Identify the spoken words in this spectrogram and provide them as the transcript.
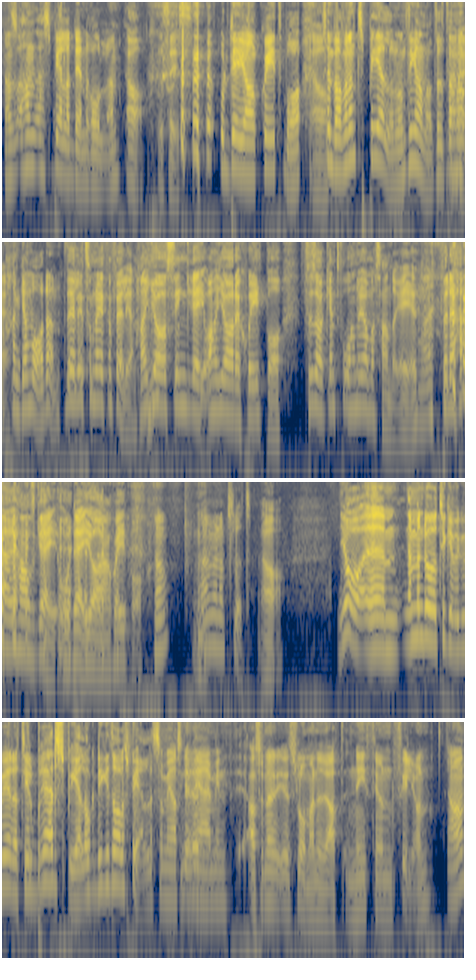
Han, han, han spelar den rollen. Ja, precis. Och det gör han skitbra. Ja. Sen behöver han inte spela någonting annat utan Nej, han, nej. han kan vara den. Det är lite som Nathan Fillion. Han gör sin grej och han gör det skitbra. Försök inte få honom att göra massa andra grejer. Nej. För det här är hans grej och det gör han skitbra. Ja, nej men absolut. Ja. Ja, ehm, nej men då tycker jag vi går vidare till brädspel och digitala spel som jag skrev ner i min... Alltså när slår man nu att Nathan Fillion, Ja.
